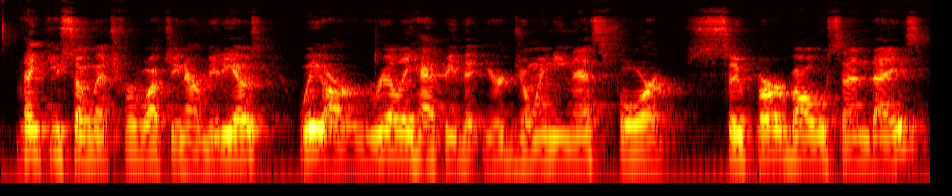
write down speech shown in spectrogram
Thank you so much for watching our videos. We are really happy that you're joining us for Super Bowl Sundays.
